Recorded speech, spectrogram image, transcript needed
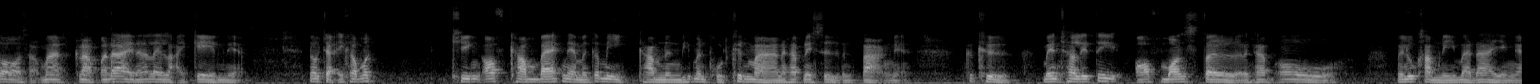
ก็สามารถกลับมาได้นะหลาย ๆ เกมเนี่ยนอกจากไอ้คำว่า king of comeback เนี่ยมันก็มีคำหนึ่งที่มันผุดขึ้นมานะครับในสื่อต่าง ๆ เนี่ยก็คือ mentality of monster นะครับ โอ้ ไม่รู้คำนี้มาได้ยังไง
